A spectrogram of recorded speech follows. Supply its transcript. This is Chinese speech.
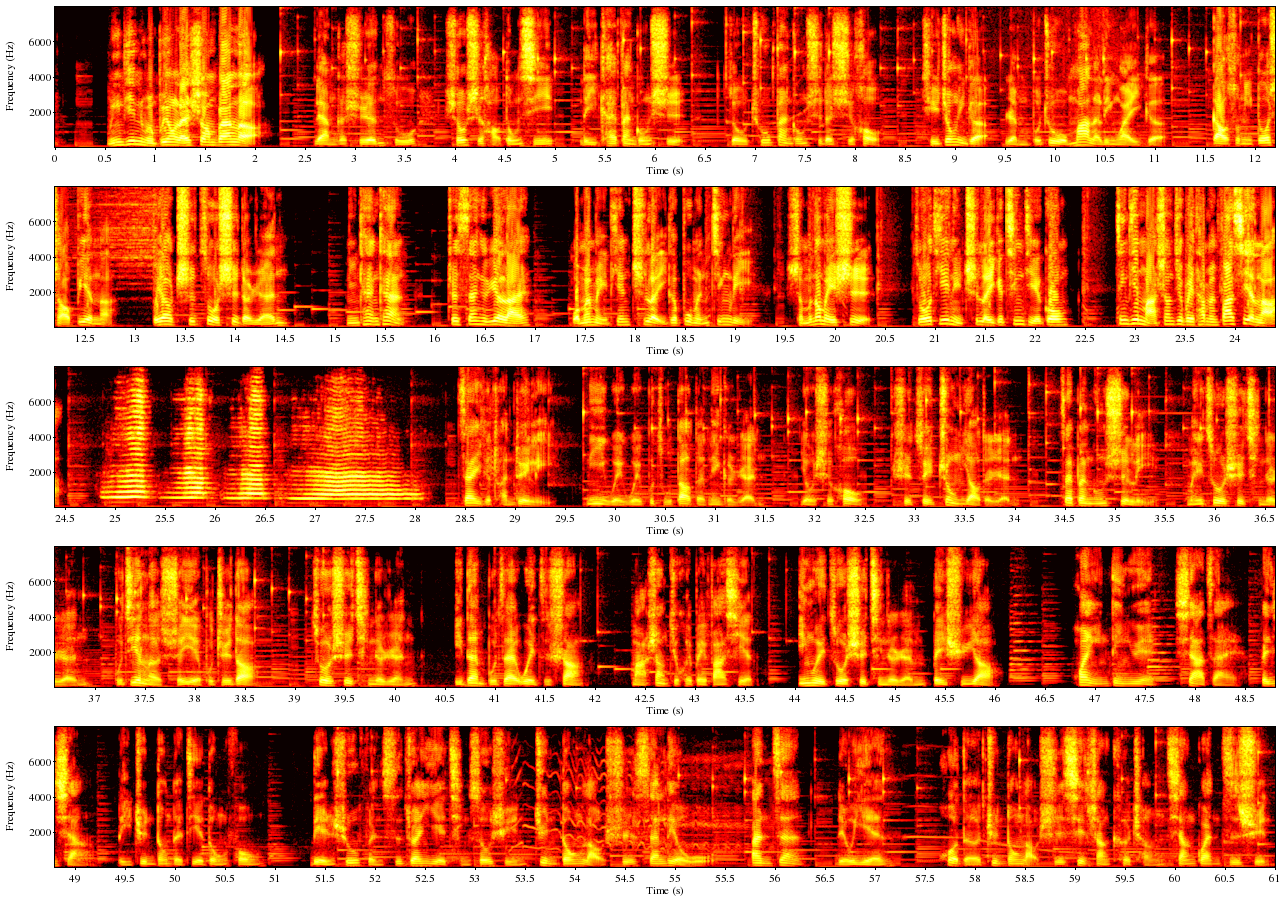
明天你们不用来上班了。两个食人族收拾好东西，离开办公室。走出办公室的时候，其中一个忍不住骂了另外一个：“告诉你多少遍了，不要吃做事的人。你看看，这三个月来，我们每天吃了一个部门经理，什么都没事。昨天你吃了一个清洁工，今天马上就被他们发现了。”在一个团队里，你以为微不足道的那个人，有时候是最重要的人。在办公室里，没做事情的人不见了，谁也不知道；做事情的人一旦不在位子上，马上就会被发现，因为做事情的人被需要。欢迎订阅、下载、分享李俊东的《借东风》，脸书粉丝专业请搜寻“俊东老师三六五”。按赞留言，获得俊东老师线上课程相关资讯。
